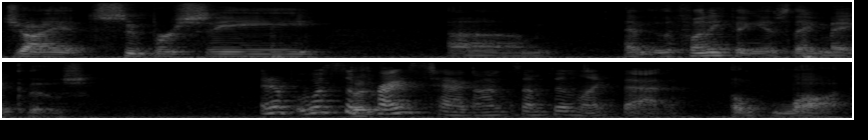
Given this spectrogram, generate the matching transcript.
giant Super C. Um, and the funny thing is, they make those And what's the But- price tag on something like that? a lot.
